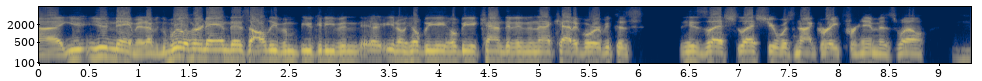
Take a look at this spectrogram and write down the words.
Uh, you you name it. I mean, Will Hernandez. I'll even you could even uh, you know he'll be he'll be a candidate in that category because his last last year was not great for him as well. Mm-hmm.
